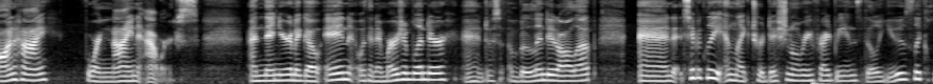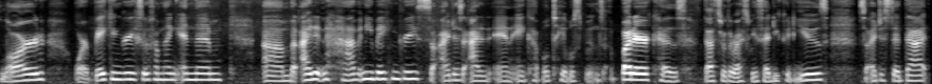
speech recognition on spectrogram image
on high for nine hours. And then you're going to go in with an immersion blender and just blend it all up. And typically in like traditional refried beans, they'll use like lard or bacon grease or something in them. Um, but I didn't have any bacon grease, so I just added in a couple tablespoons of butter because that's what the recipe said you could use. So I just did that.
